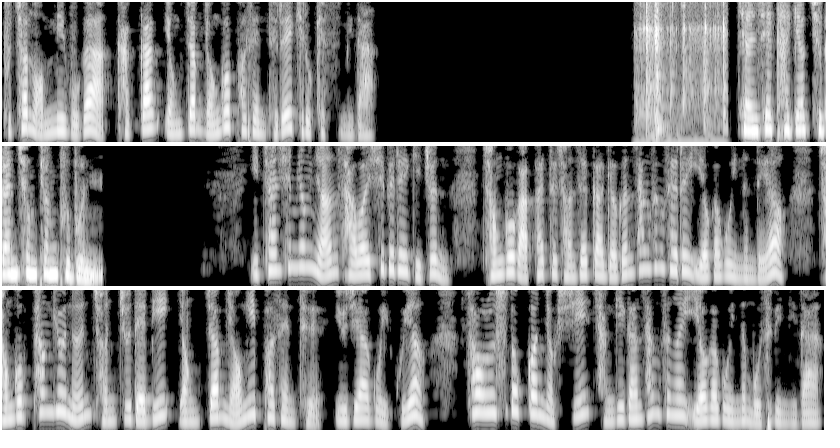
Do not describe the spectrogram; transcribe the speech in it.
부천 원미구가 각각 0.09%를 기록했습니다. 전세 가격 주간 총평 부분 2016년 4월 11일 기준 전국 아파트 전세 가격은 상승세를 이어가고 있는데요. 전국 평균은 전주 대비 0.02% 유지하고 있고요. 서울 수도권 역시 장기간 상승을 이어가고 있는 모습입니다.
